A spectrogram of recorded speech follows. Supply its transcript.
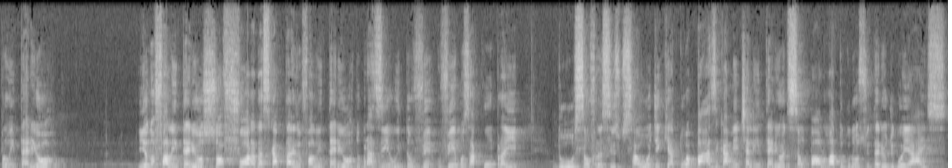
para o interior. E eu não falo interior só fora das capitais, eu falo interior do Brasil. Então vemos a compra aí do São Francisco Saúde, que atua basicamente ali interior de São Paulo, Mato Grosso, interior de Goiás.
